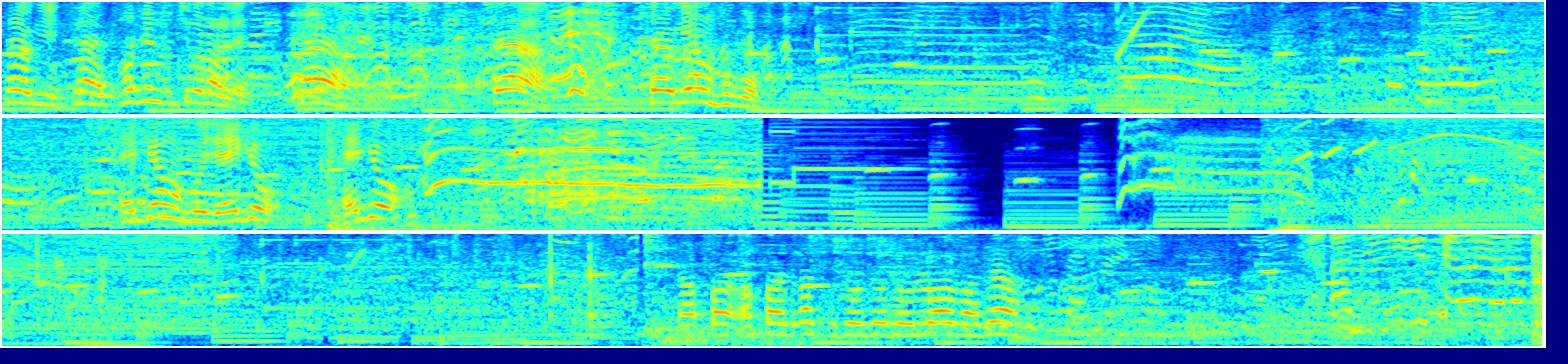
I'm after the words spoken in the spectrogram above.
자 여기 자 사진도 찍어달래. 자야, 자야, 자 여기 한번 보고. 좋아요. 너 정말 예뻐. 애교 한번 보여줘. 애교, 애교. 자, 아빠 아빠 가서 저저 저 일로 와봐, 세야. 안녕히 계세요, 여러분.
